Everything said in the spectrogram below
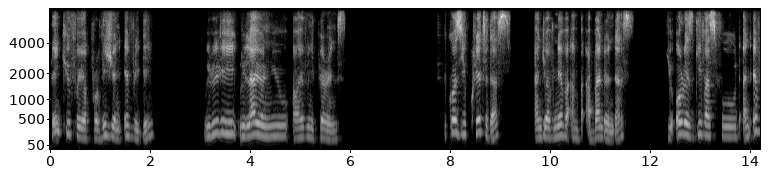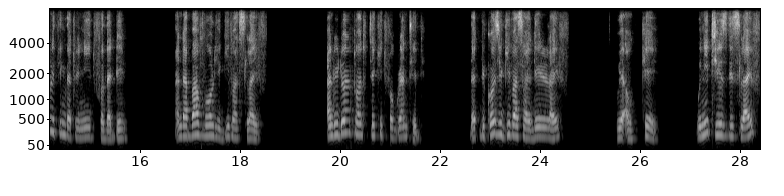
Thank you for your provision every day. We really rely on you, our heavenly parents, because you created us and you have never ab abandoned us. You always give us food and everything that we need for the day. And above all, you give us life. And we don't want to take it for granted that because you give us our daily life, we are okay. We need to use this life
